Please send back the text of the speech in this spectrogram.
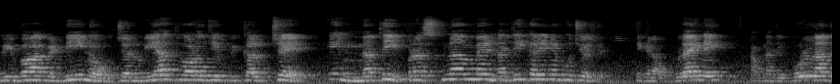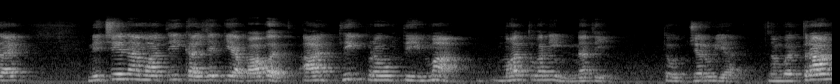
વિભાગ ડી નો જરૂરિયાત વાળો જે વિકલ્પ છે, એ નથી. પ્રશ્ન મેં નથી કરીને પૂછ્યો છે. દીકરા ભૂલાય નહીં. આપનાથી ભૂલ ના થાય. નીચેનામાંથી કાલજગ્યા જગ્યા બાબત આર્થિક પ્રવૃત્તિમાં મહત્વની નથી. તો જરૂરિયાત. નંબર ત્રણ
